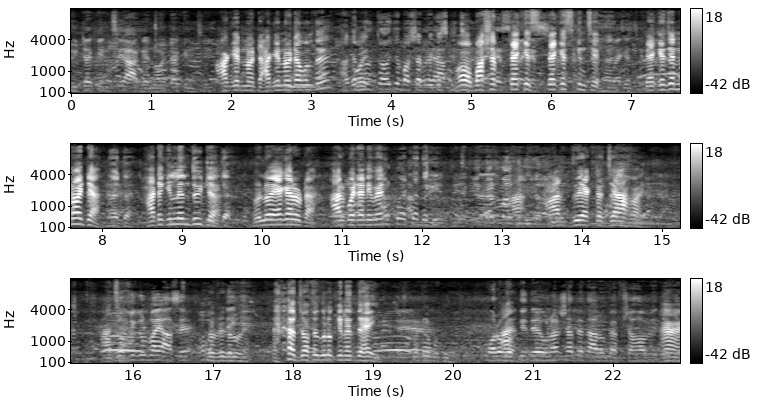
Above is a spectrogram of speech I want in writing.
দুইটা কিনছি আগে নয়টা কিনছি। আগের নয়টা আগের নয়টা বলতে? আগের ওই যে বাসার প্যাকেজ ও বাসার প্যাকেজ প্যাকেজ কিনছেন প্যাকেজের নয়টা? নয়টা। হাটে কিনলেন দুইটা। হলো এগারোটা। আর কয়টা নেবেন? আর কয়েকটা দেখি। আর দুই একটা। যা হয়। আচ্ছা। রফিকুল ভাই আছে। রফিকুল ভাই। যতগুলো কিনে দেয়। পরবর্তীতে ওনার সাথে তো আরও ব্যবসা হবে। হ্যাঁ।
